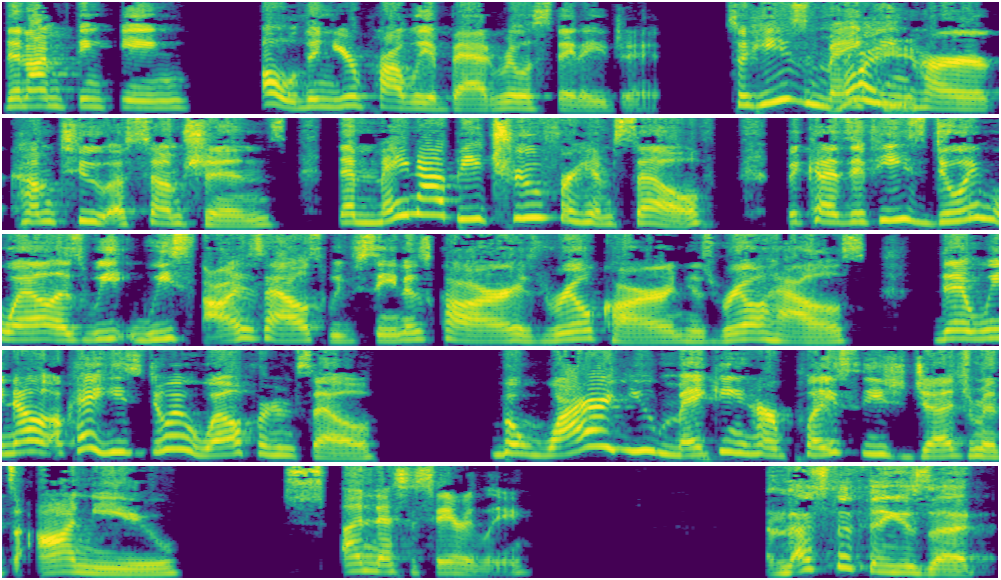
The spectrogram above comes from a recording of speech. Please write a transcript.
then I'm thinking, oh, then you're probably a bad real estate agent. So he's making right. her come to assumptions that may not be true for himself because if he's doing well as we we saw his house, we've seen his car, his real car and his real house, then we know, okay, he's doing well for himself. But why are you making her place these judgments on you unnecessarily? And that's the thing is that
